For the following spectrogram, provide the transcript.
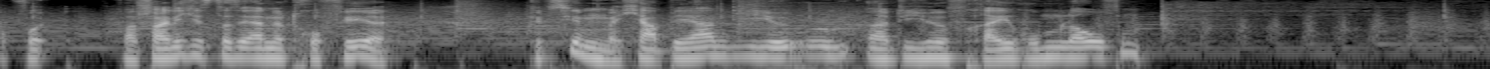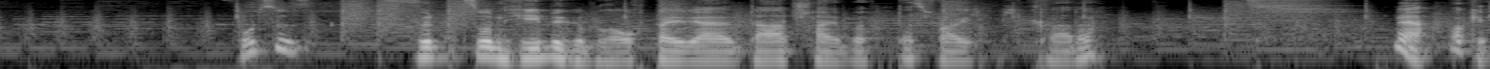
Obwohl, wahrscheinlich ist das eher eine Trophäe. Gibt es hier Mechabären, die hier, äh, die hier frei rumlaufen? Wozu wird so ein Hebel gebraucht bei der Dartscheibe? Das frage ich mich gerade. Ja, okay.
